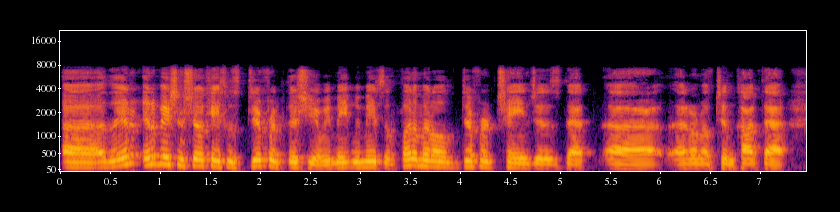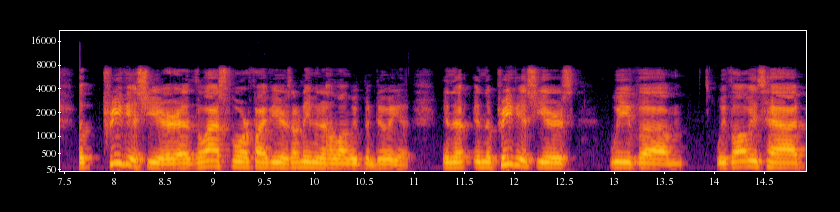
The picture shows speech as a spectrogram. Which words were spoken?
uh, the innovation showcase was different this year. We made we made some fundamental different changes that uh, I don't know if Tim caught that. The previous year, uh, the last four or five years, I don't even know how long we've been doing it. In the in the previous years, we've um, we've always had.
